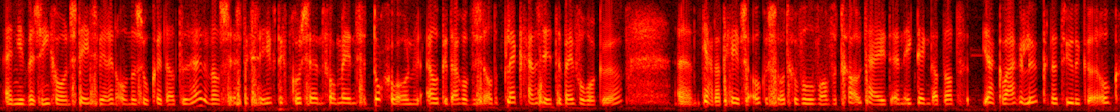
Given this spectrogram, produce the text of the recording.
En we zien gewoon steeds weer in onderzoeken dat hè, wel 60, 70 procent van mensen toch gewoon elke dag op dezelfde plek gaan zitten bij voorkeur. Uh, ja, dat geeft ze ook een soort gevoel van vertrouwdheid. En ik denk dat dat ja, qua geluk natuurlijk ook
